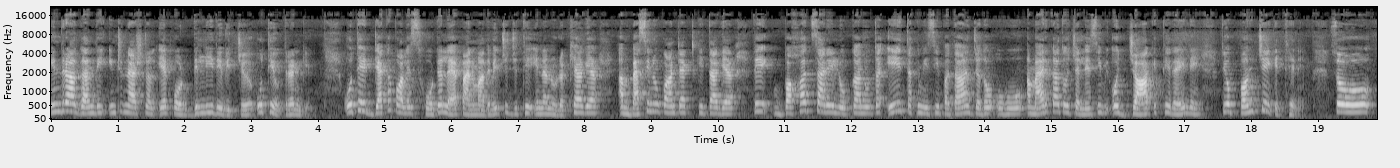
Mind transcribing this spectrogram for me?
ਇੰਦਰਾ ਗਾਂਧੀ ਇੰਟਰਨੈਸ਼ਨਲ 에ਅਰਪੋਰਟ ਦਿੱਲੀ ਦੇ ਵਿੱਚ ਉੱਥੇ ਉਤਰਨਗੇ। ਉੱਥੇ ਡੈਕਾਪੋਲਿਸ ਹੋਟਲ ਹੈ ਪਨਾਮਾ ਦੇ ਵਿੱਚ, ਜਿੱਥੇ ਇਹਨਾਂ ਨੂੰ ਰੱਖਿਆ ਗਿਆ ਅੰਬੈਸੀ ਨੂੰ ਕੰਟੈਕਟ ਕੀਤਾ ਗਿਆ ਤੇ ਬਹੁਤ ਸਾਰੇ ਲੋਕਾਂ ਨੂੰ ਤਾਂ ਇਹ ਤੱਕ ਨਹੀਂ ਸੀ ਪਤਾ ਜਦੋਂ ਉਹ ਅਮਰੀਕਾ ਤੋਂ ਚੱਲੇ ਸੀ ਵੀ ਉਹ ਜਾ ਕਿੱਥੇ ਰਹੇ ਨੇ ਤੇ ਉਹ ਪਹੁੰਚੇ ਕਿੱਥੇ ਨੇ। ਸੋ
